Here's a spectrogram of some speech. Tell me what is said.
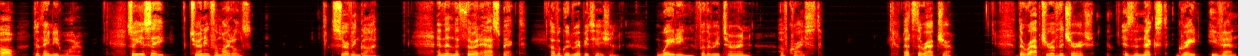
Oh, do they need water? So you see, turning from idols, serving God, and then the third aspect of a good reputation, waiting for the return of Christ. That's the rapture. The rapture of the church is the next great event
